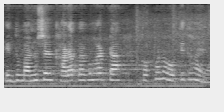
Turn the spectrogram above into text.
কিন্তু মানুষের খারাপ ব্যবহারটা কখনো অতীত হয় না।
